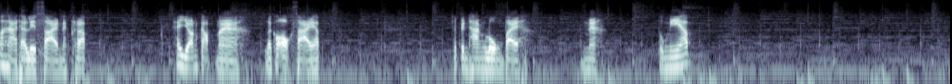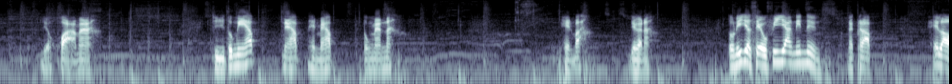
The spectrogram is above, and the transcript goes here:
มหาทะเลทรายนะครับ ให้ย้อนกลับมาแล้วก็ออกซ้ายครับ จะเป็นทางลงไปนะตรงนี้ครับเลี้ยวขวามาจะอยู่ตรงนี้ครับเนี่ยครับเห็นไหมครับ ตรงนั้นนะ เห็นปะเดี๋ยวกันนะ ตรงนี้จะเซลฟี่ยากนิดหนึ่งนะครับ ให้เรา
